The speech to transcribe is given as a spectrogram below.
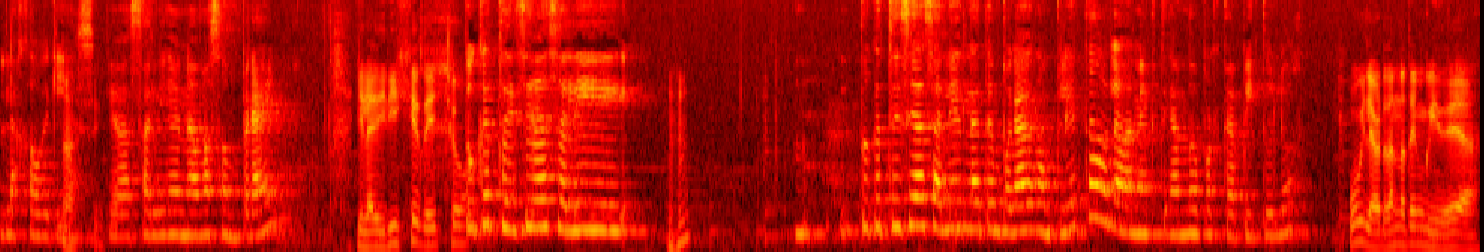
la Jauría, Ah, sí. que va a salir en Amazon Prime. Y la dirige, de hecho... ¿Tú que te si va a salir Ujú. ¿Tú que te a salir la temporada completa o la van estirando por capítulos? Uy, la verdad no tengo idea.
